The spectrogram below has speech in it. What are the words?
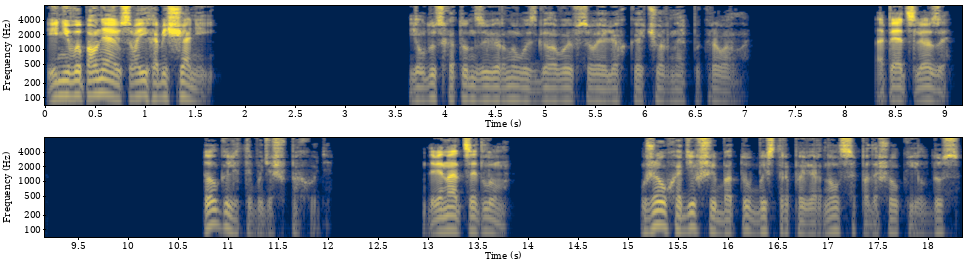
и не выполняю своих обещаний. Елдус Хатун завернулась головой в свое легкое черное покрывало. — Опять слезы? — Долго ли ты будешь в походе? — Двенадцать лун. Уже уходивший Бату быстро повернулся, подошел к Елдус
